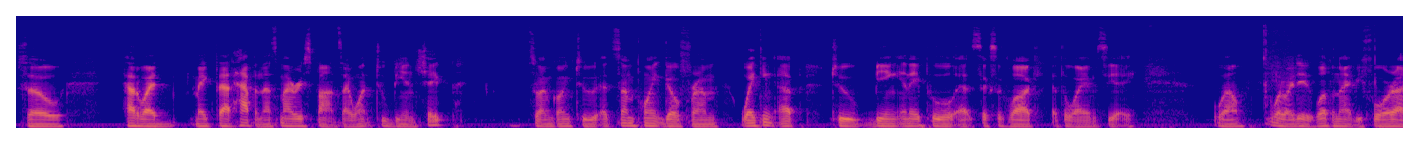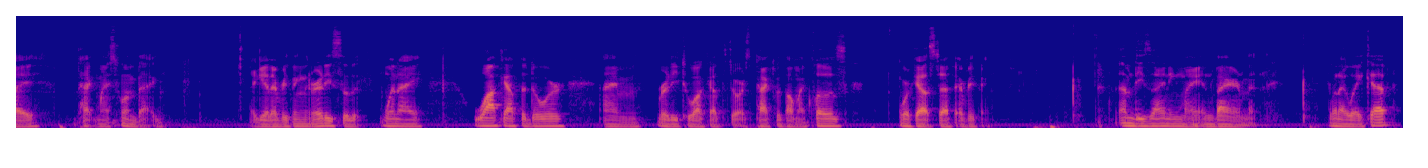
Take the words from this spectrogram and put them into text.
so how do I make that happen? That's my response. I want to be in shape. So I'm going to at some point go from waking up to being in a pool at six o'clock at the YMCA. Well, what do I do? Well, the night before, I pack my swim bag. I get everything ready so that when I walk out the door, I'm ready to walk out the door. It's packed with all my clothes, workout stuff, everything. I'm designing my environment. When I wake up,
